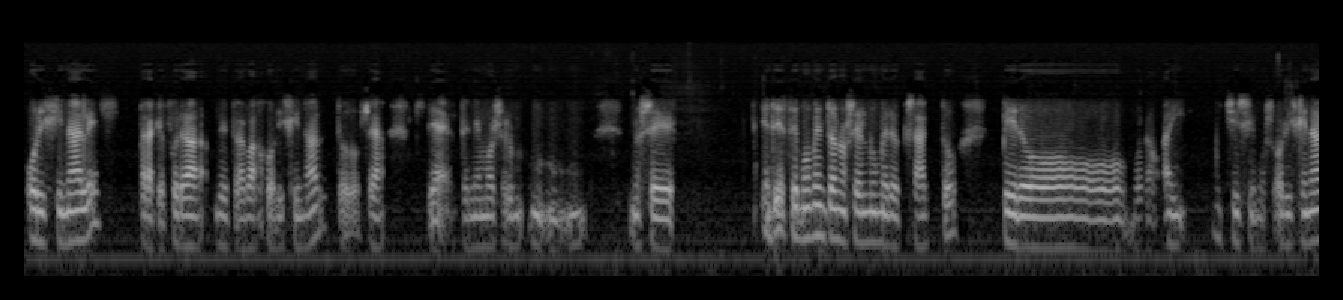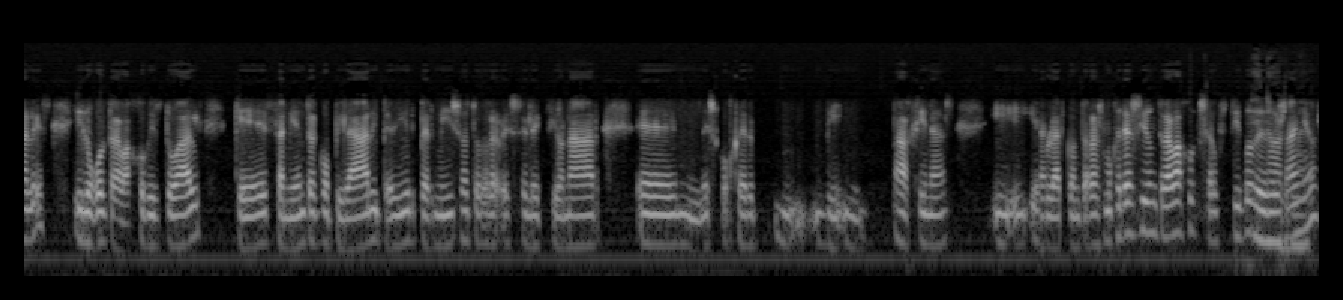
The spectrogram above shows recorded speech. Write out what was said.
originales para que fuera de trabajo original todo. O sea, tenemos, el, mm, no sé, en este momento no sé el número exacto, pero bueno, hay muchísimos originales y luego el trabajo virtual que es también recopilar y pedir permiso seleccionar eh, escoger mm, páginas y, y hablar con todas las mujeres. Ha sido un trabajo exhaustivo de dos años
